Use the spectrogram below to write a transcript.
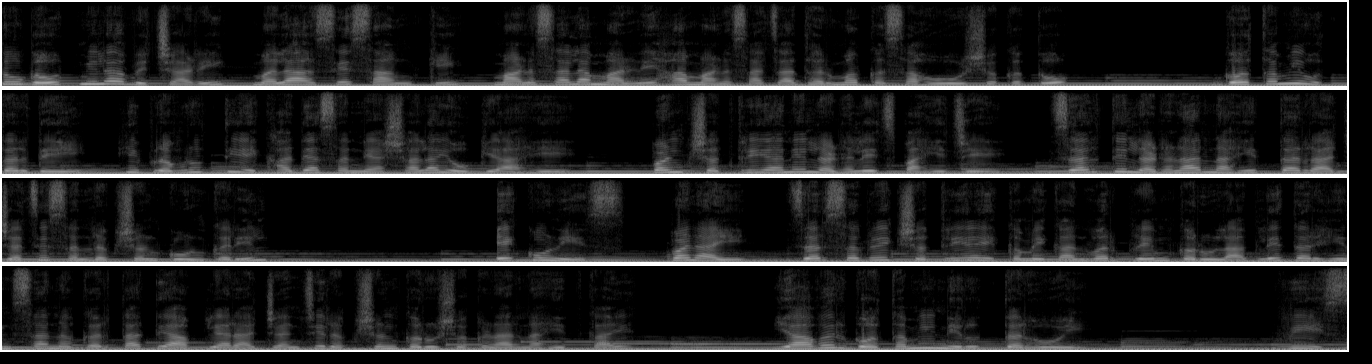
तो गौतमीला विचारी मला असे सांग की माणसाला मारणे हा माणसाचा धर्म कसा होऊ शकतो? गौतमी उत्तर देई ही प्रवृत्ती एखाद्या संन्याशाला योग्य आहे. पण क्षत्रियाने लढलेच पाहिजे. जर ते लढणार नाहीत तर राज्याचे संरक्षण कोण करील? एकोणीस. पण आई जर सगळे क्षत्रिय एकमेकांवर प्रेम करू लागले तर हिंसा न करता ते आपल्या राज्यांचे रक्षण करू शकणार नाहीत काय? यावर गौतमी निरुत्तर होई. वीस.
